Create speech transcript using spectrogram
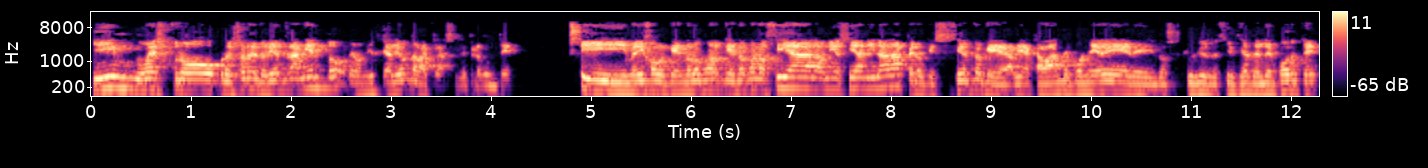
y nuestro profesor de teoría de entrenamiento de la Universidad de León daba clase, le pregunté. Y me dijo que no, lo, que no conocía la universidad ni nada, pero que es cierto que había acaban de poner eh, los estudios de ciencias del deporte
